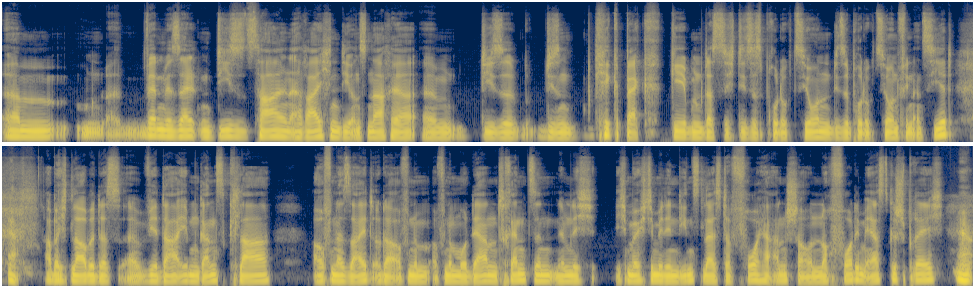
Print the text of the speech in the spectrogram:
ähm, werden wir selten diese Zahlen erreichen, die uns nachher ähm, diese, diesen Kickback geben, dass sich dieses Produktion, diese Produktion finanziert. Ja. Aber ich glaube, dass äh, wir da eben ganz klar auf einer Seite oder auf einem, auf einem modernen Trend sind, nämlich ich möchte mir den Dienstleister vorher anschauen, noch vor dem Erstgespräch. Ja.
